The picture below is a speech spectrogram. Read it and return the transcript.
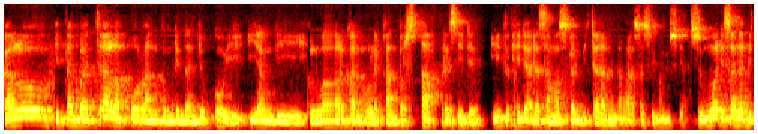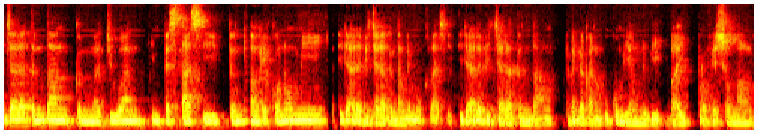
Kalau kita baca laporan pemerintahan Jokowi yang dikeluarkan oleh kantor staf presiden, itu tidak ada sama sekali bicara tentang asasi manusia. Semua di sana bicara tentang kemajuan investasi, tentang ekonomi, tidak ada bicara tentang demokrasi, tidak ada bicara tentang penegakan hukum yang lebih baik, profesional,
